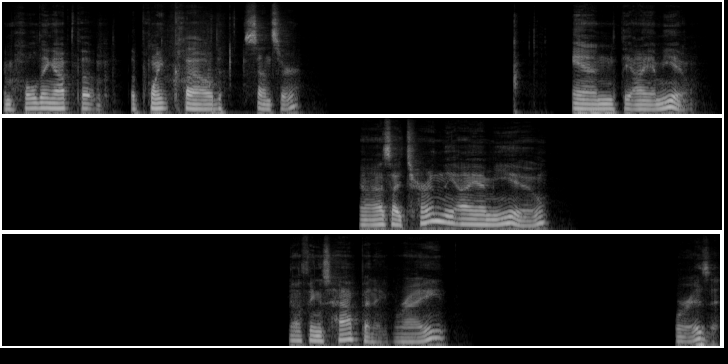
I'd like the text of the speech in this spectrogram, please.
I'm holding up the, the point cloud sensor and the IMU. Now as I turn the IMU, nothing's happening, right? Where is it?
